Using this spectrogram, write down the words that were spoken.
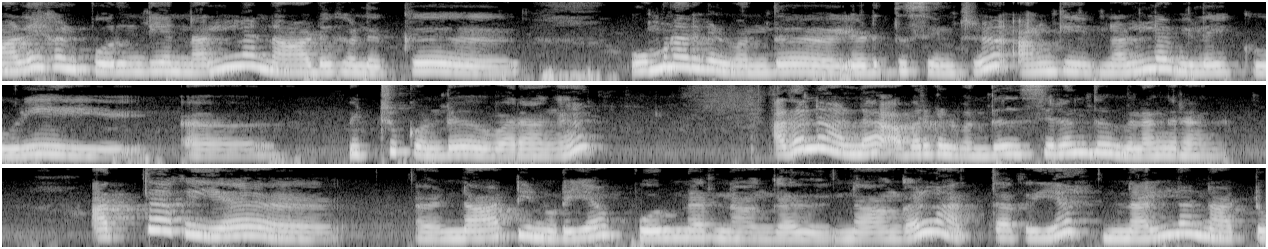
மலைகள் பொருந்திய நல்ல நாடுகளுக்கு உமணர்கள் வந்து எடுத்து சென்று அங்கே நல்ல விலை கூறி விற்று கொண்டு வராங்க. அதனால் அவர்கள் வந்து சிறந்து விளங்குறாங்க. அத்தகைய நாட்டினுடைய பொருணர் நாங்கள். நாங்கள் அத்தகைய நல்ல நாட்டு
